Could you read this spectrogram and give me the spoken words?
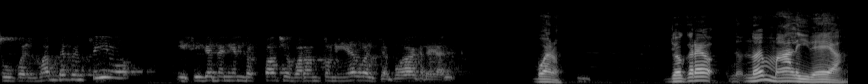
super más defensivo y sigue teniendo espacio para Anthony Edwards que pueda crear. bueno, yo creo, no, no es mala idea.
